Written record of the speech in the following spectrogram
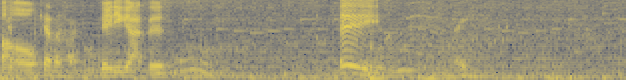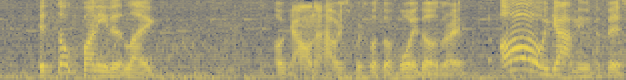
Uh oh. Kevin Hart. JD got this. Hey! Hey. It's so funny that, like. Okay, I don't know how we're, we're supposed to avoid those, right? Oh, he got me with the fish.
